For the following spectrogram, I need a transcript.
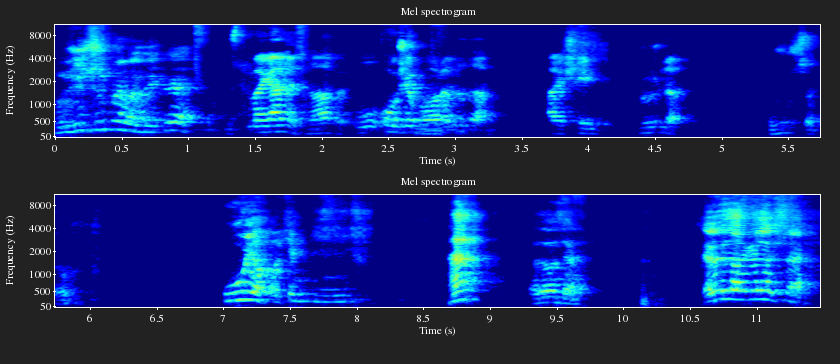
Ruju sürme lan bekle. Üstüme gelmesin abi. O oje bu arada da. Ay şey rujla. Ruj sakalım. U yap bakayım. He? Hadi hadi. Evet arkadaşlar.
